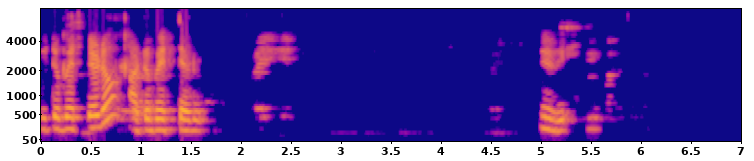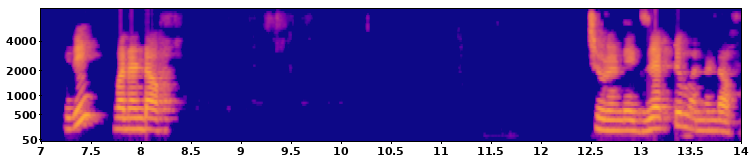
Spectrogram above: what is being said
ఇటు పెట్టాడు అటు పెట్టాడు. ఇది. ఇది వన్ అండ్ హాఫ్ చూడండి ఎగ్జాక్ట్ వన్ అండ్ హాఫ్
